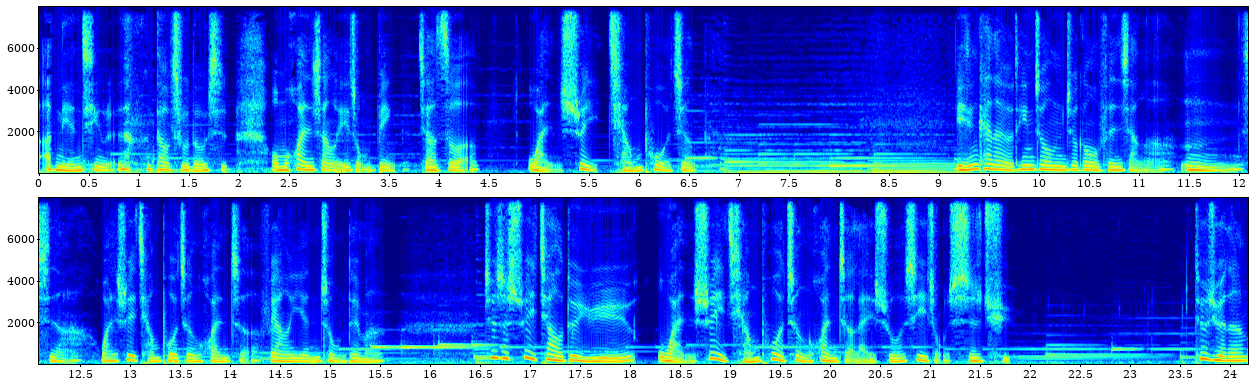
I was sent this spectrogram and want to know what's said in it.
啊年轻人，到处都是，我们患上了一种病，叫做晚睡强迫症。已经看到有听众就跟我分享啊，嗯，是啊，晚睡强迫症患者非常严重，对吗？就是睡觉对于晚睡强迫症患者来说是一种失去，就觉得，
